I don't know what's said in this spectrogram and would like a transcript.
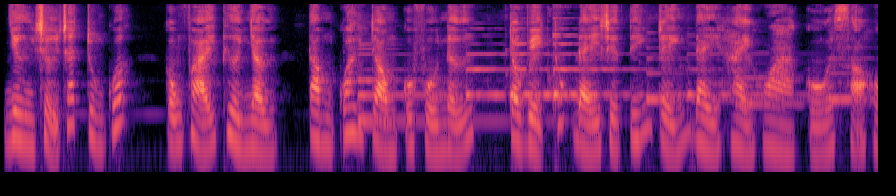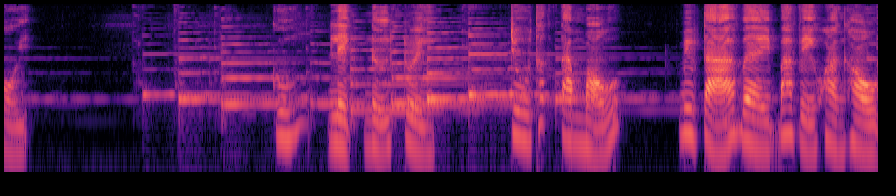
nhưng sử sách trung quốc cũng phải thừa nhận tầm quan trọng của phụ nữ trong việc thúc đẩy sự tiến triển đầy hài hòa của xã hội. Cuốn liệt nữ truyện, chu thất tam mẫu miêu tả về ba vị hoàng hậu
